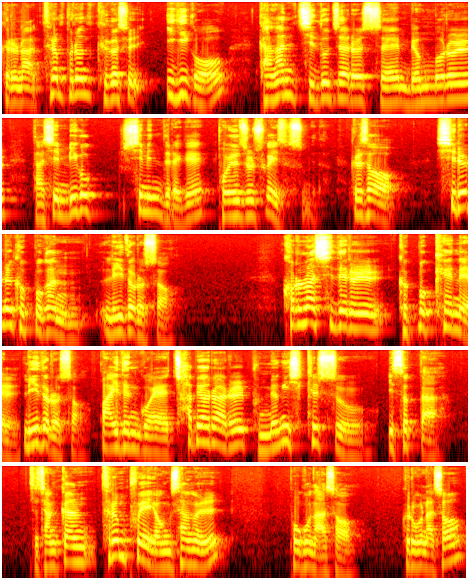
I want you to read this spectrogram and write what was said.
그러나 트럼프는 그것을 이기고 강한 지도자로서의 면모를 다시 미국 시민들에게 보여줄 수가 있었습니다. 그래서 시련을 극복한 리더로서 코로나 시대를 극복해낼 리더로서 바이든과의 차별화를 분명히 시킬 수 있었다. 잠깐 트럼프의 영상을 보고 나서 그러고 나서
